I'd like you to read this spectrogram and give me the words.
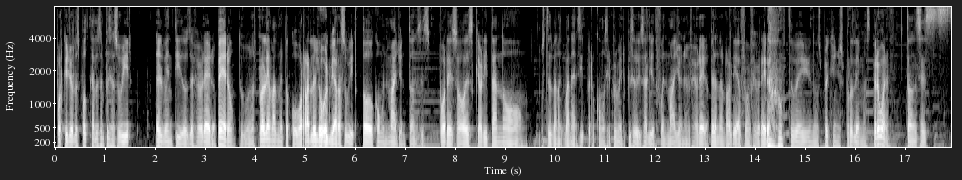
Porque yo los podcasts los empecé a subir el 22 de febrero. Pero tuve unos problemas, me tocó borrarlo y lo volví a subir todo como en mayo. Entonces, por eso es que ahorita no, ustedes van a, decir, pero como si el primer episodio salió fue en mayo, no en febrero. Pero no, en realidad fue en febrero. Tuve ahí unos pequeños problemas. Pero bueno, entonces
